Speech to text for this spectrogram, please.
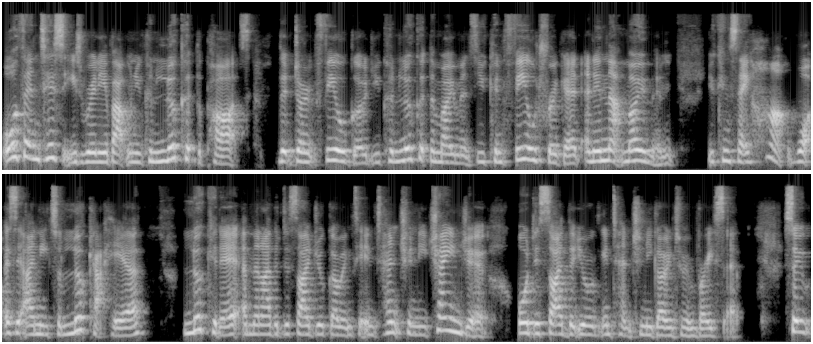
Authenticity is really about when you can look at the parts that don't feel good. You can look at the moments, you can feel triggered. And in that moment, you can say, huh, what is it I need to look at here? Look at it and then either decide you're going to intentionally change it or decide that you're intentionally going to embrace it. So,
